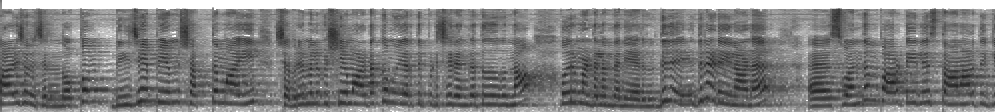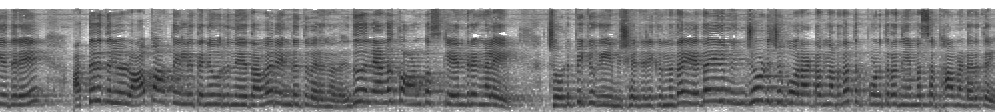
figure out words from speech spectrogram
കാഴ്ചവെച്ചിരുന്നത്. ഒപ്പം ബി ജെ പിയും ശക്തമായി ശബരിമല വിഷയം അടക്കം ഉയർത്തിപ്പിടിച്ച് രംഗത്ത് നിൽക്കുന്ന ഒരു മണ്ഡലം തന്നെയായിരുന്നു. ഇതിന് ഇതിനിടയിലാണ് സ്വന്തം പാർട്ടിയിലെ സ്ഥാനാർത്ഥിക്കെതിരെ അത്തരത്തിലുള്ള ആ പാർട്ടിയിലെ തന്നെ ഒരു നേതാവ് രംഗത്ത് വരുന്നത്. ഇത് തന്നെയാണ് കോൺഗ്രസ് കേന്ദ്രങ്ങളെ ചൊടിപ്പിക്കുകയും ചെയ്തിരിക്കുന്നത്. ഏതായാലും ഇഞ്ചോടിച്ച് പോരാട്ടം നടന്ന തൃപ്പൂണിത്തുറ നിയമസഭാ മണ്ഡലത്തിൽ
